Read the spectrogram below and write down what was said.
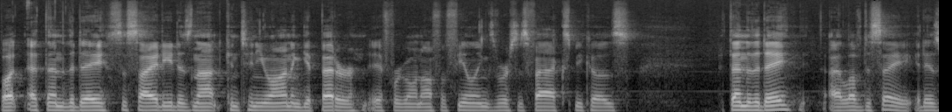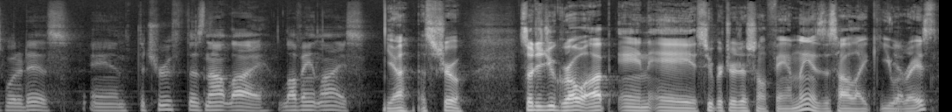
But at the end of the day, society does not continue on and get better if we're going off of feelings versus facts. Because at the end of the day, I love to say it is what it is, and the truth does not lie. Love ain't lies. Yeah, that's true. So did you grow up in a super traditional family? Is this how like you Yep. were raised?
